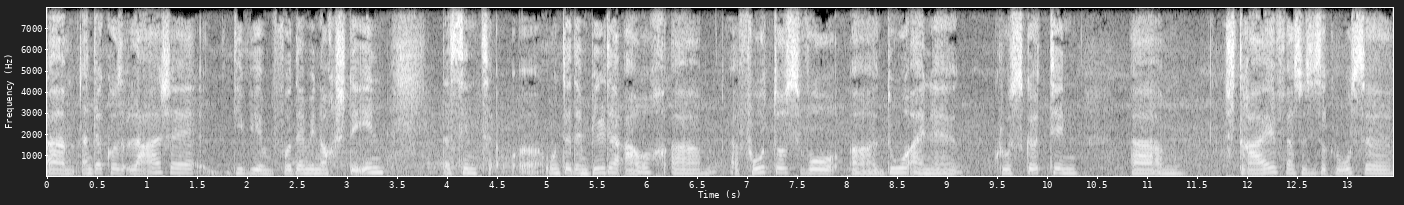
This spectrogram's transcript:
Ähm, an der Collage, die wir, vor der wir noch stehen, das sind äh, unter den Bildern auch äh, Fotos, wo äh, du eine Großgöttin ähm, Streif, also diese große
